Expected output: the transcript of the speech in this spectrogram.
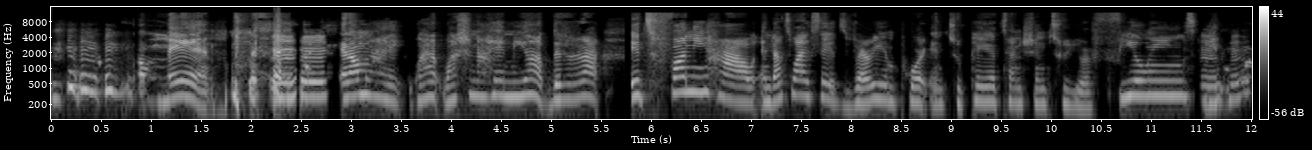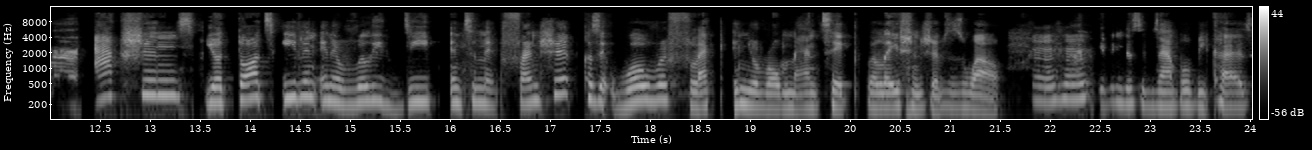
a man. mm-hmm. and I'm like, why, why she not hit me up? Da, da, da. It's funny how, and that's why I say it's very important to pay attention to your feelings, mm-hmm. your actions, your thoughts, even in a really deep, intimate friendship, because it will reflect in your romantic relationships as well. Mm-hmm. I'm giving this example because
